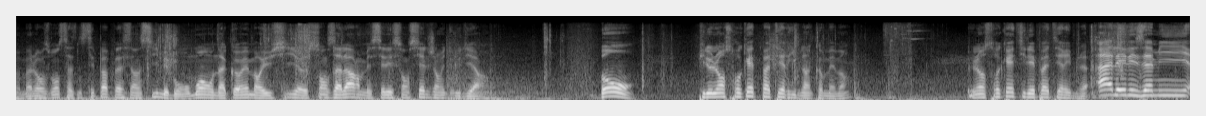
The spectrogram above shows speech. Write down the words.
euh, malheureusement, ça ne s'est pas passé ainsi. Mais bon, au moins, on a quand même réussi euh, sans alarme. Et c'est l'essentiel, j'ai envie de vous dire. Bon. Puis le lance-roquette, pas terrible hein, quand même. Hein. Le lance-roquette, il est pas terrible. Allez, les amis,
